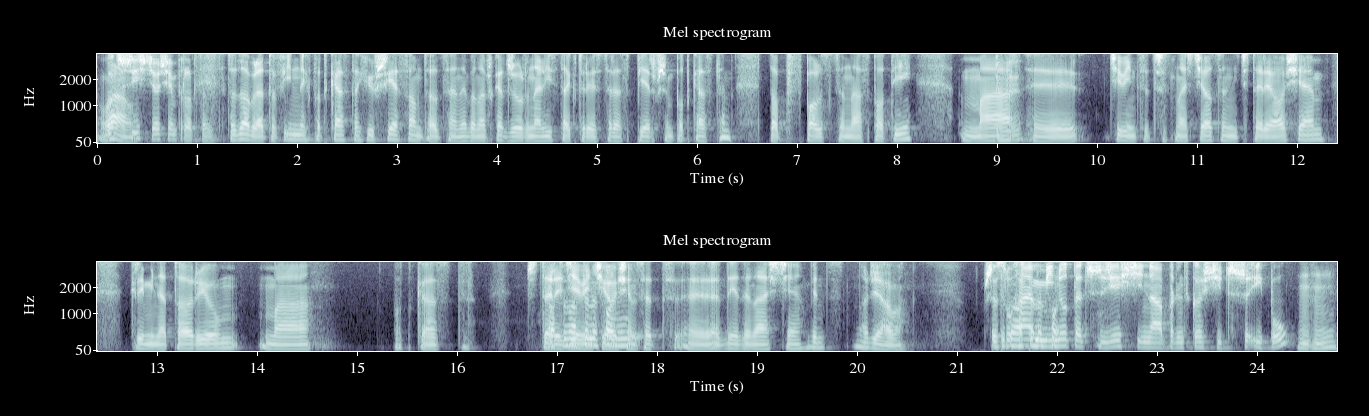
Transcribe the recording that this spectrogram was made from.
o Wow. 38%. To dobra, to w innych podcastach już je są te oceny, bo na przykład Żurnalista, który jest teraz pierwszym podcastem top w Polsce na Spotify, ma Mhm. y, 916 ocen i 4,8. Kryminatorium ma podcast 4,9 i telefonie- 811, więc no działa. Przesłuchałem minutę 30 na prędkości 3,5 Mhm.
